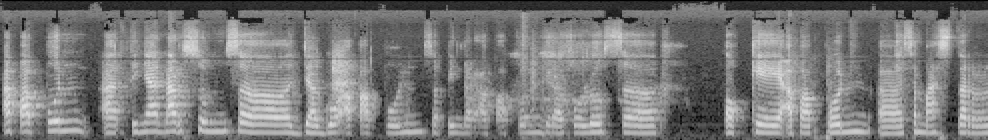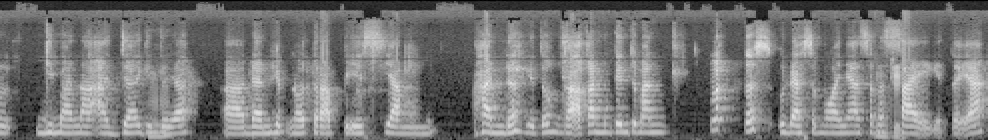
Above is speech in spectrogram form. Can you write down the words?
apa pun artinya narsum sejago apa pun, sepintar apa pun, grafolo se oke apa pun, uh, semaster gimana aja gitu hmm. ya, uh, dan hipnoterapis yang handal gitu, nggak akan mungkin cuman plek terus udah semuanya selesai okay. gitu ya.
